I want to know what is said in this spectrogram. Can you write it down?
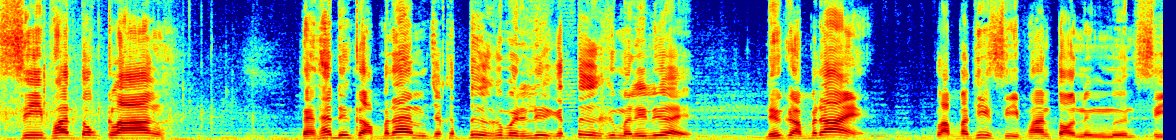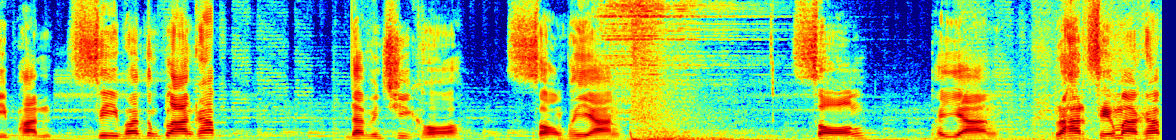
4,000 ตรงกลาง แต่ถ้าดึงกลับมาได้มันจะกระเตื้องขึ้นมาเรื่อยๆกระเตื้องขึ้นมาเรื่อยๆ ดึงกลับมาได้ กลับมาที่ 4,000 ต่อ 14,000 4,000 ตรงกลางครับ ดาวินชีขอ 2 พยางค์ 2 พยางค์รหัสเสียงมาครับ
